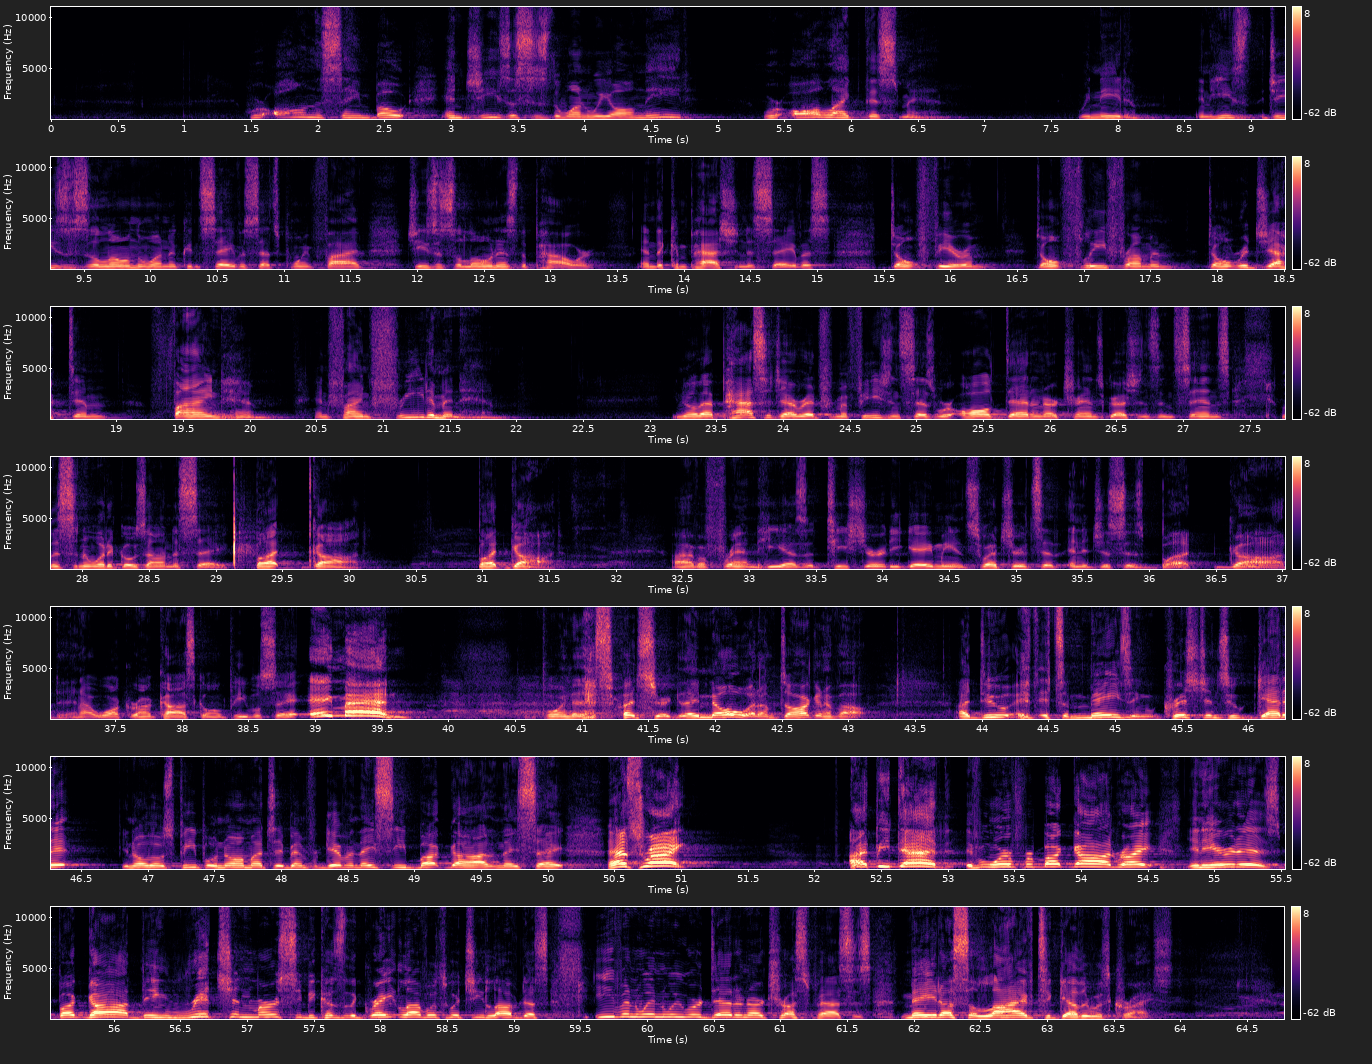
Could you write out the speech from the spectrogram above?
We're all in the same boat, and Jesus is the one we all need. We're all like this man. We need Him. And he's Jesus alone the one who can save us. That's point five. Jesus alone has the power and the compassion to save us. Don't fear him. Don't flee from him. Don't reject him. Find him and find freedom in him. You know, that passage I read from Ephesians says we're all dead in our transgressions and sins. Listen to what it goes on to say. But God. But God. I have a friend, he has a t shirt he gave me and sweatshirts, and it just says, But God. And I walk around Costco and people say, Amen. Point at that sweatshirt. They know what I'm talking about. I do. It's amazing. Christians who get it, you know, those people who know how much they've been forgiven, they see but God and they say, That's right. I'd be dead if it weren't for but God, right? And here it is. But God, being rich in mercy because of the great love with which He loved us, even when we were dead in our trespasses, made us alive together with Christ.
